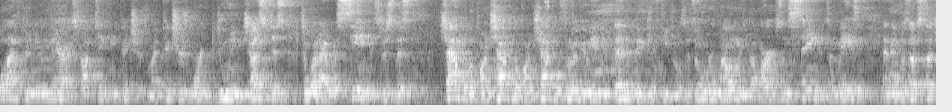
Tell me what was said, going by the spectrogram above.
whole afternoon there. I stopped taking pictures. My pictures weren't doing justice to what I was seeing. It's just this chapel upon chapel upon chapel. Some of you maybe been to big cathedrals. It's overwhelming. The art's insane. It's amazing. And it was of such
